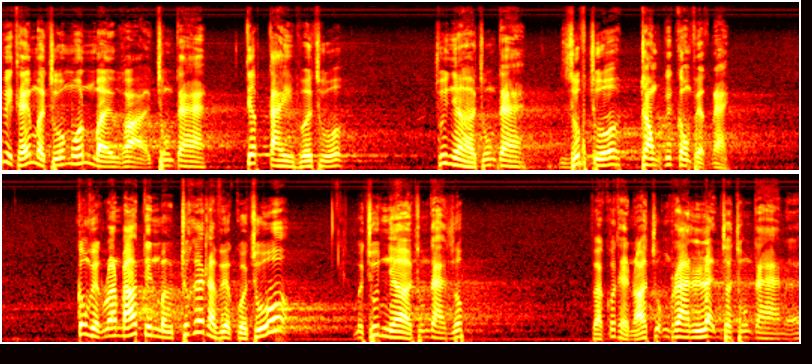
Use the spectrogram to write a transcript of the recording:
vì thế mà Chúa muốn mời gọi chúng ta tiếp tay với Chúa. Chúa nhờ chúng ta giúp Chúa trong cái công việc này. Công việc loan báo tin mừng trước hết là việc của Chúa, mà Chúa nhờ chúng ta giúp. Và có thể nói chúng ra lệnh cho chúng ta nữa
